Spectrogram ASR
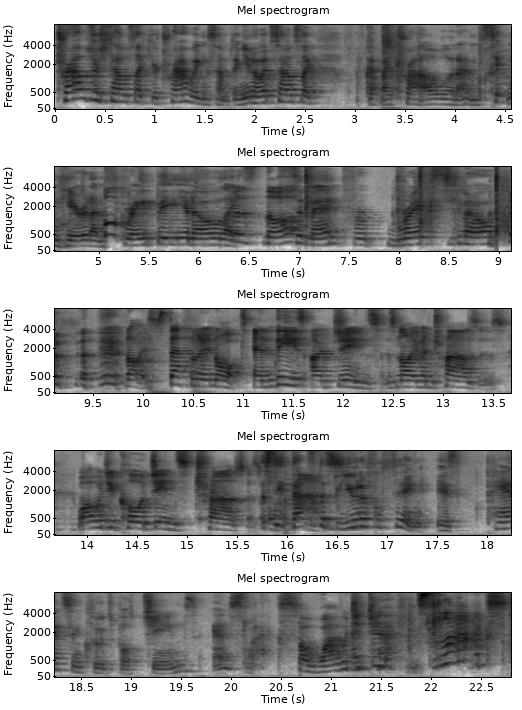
Trousers sounds like you're trowing something. You know, it sounds like I've got my trowel and I'm sitting here and I'm scraping, you know, like not. cement for bricks, you know. no, it's definitely not. And these are jeans. It's not even trousers. Why would you call jeans trousers? See, that's the beautiful thing is pants includes both jeans and slacks. But why would you And do that? khakis. Slacks!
